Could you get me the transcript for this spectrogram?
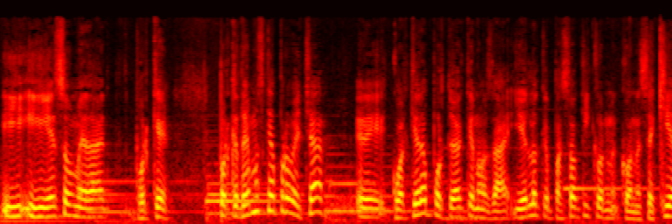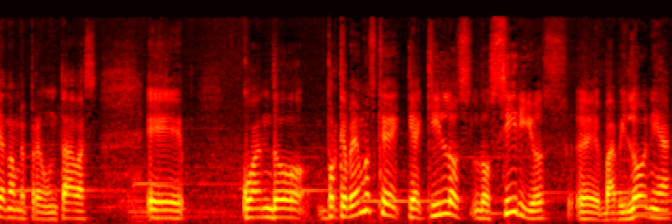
Y, y eso me da, ¿por qué? Porque tenemos que aprovechar eh, cualquier oportunidad que nos da. Y es lo que pasó aquí con, con Ezequiel, no me preguntabas. Eh, cuando, porque vemos que, que aquí los, los sirios, eh, Babilonia,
